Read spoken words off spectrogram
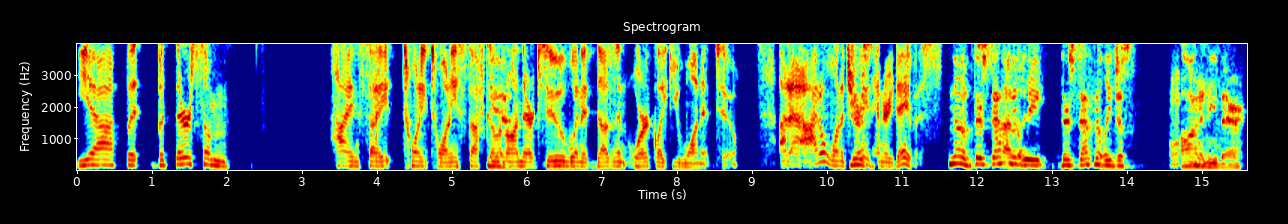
Yeah, but but there's some hindsight 2020 stuff going yeah. on there too when it doesn't work like you want it to. And I, don't want to trade there's, Henry Davis. No, there's definitely there's definitely just oddity there,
